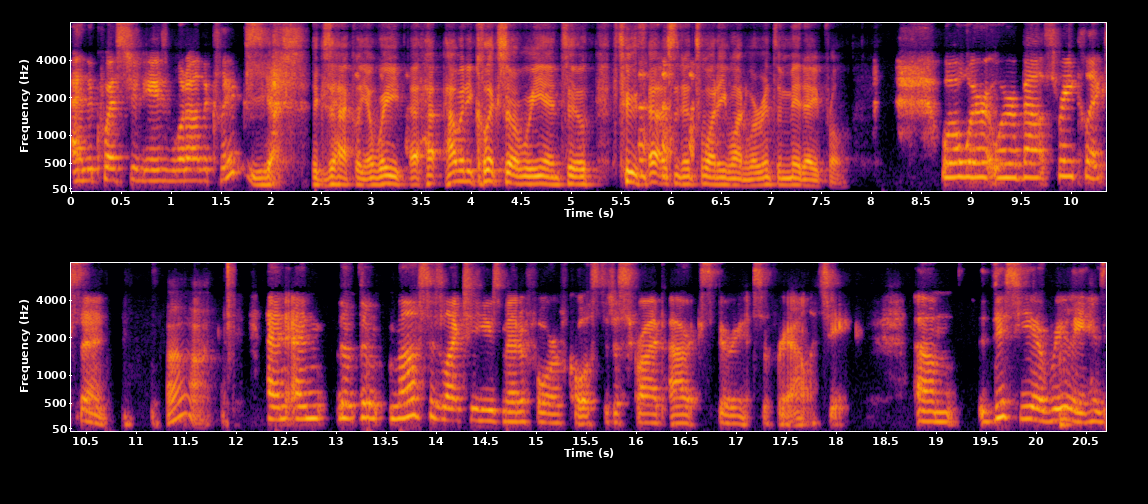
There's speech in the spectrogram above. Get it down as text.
And the question is, what are the clicks? Yes, exactly. And we, uh, how many clicks are we into 2021? we're into mid-April. Well, we're we're about three clicks in. Ah. And and the, the masters like to use metaphor, of course, to describe our experience of reality um, this year really has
